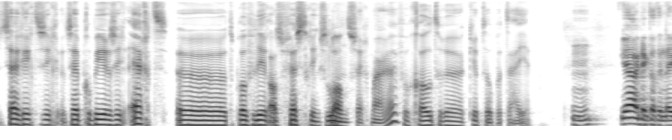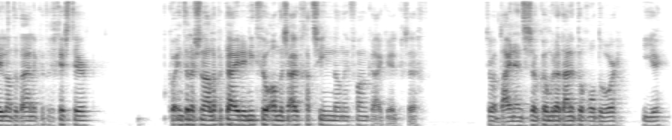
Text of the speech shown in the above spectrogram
zij richten zich, zij proberen zich echt eh, te profileren als vestigingsland, zeg maar, hè, voor grotere crypto-partijen. Mhm. Ja, ik denk dat in Nederland uiteindelijk het register qua internationale partijen er niet veel anders uit gaat zien dan in Frankrijk, eerlijk gezegd. Zeg maar, Binance en zo komen er uiteindelijk toch wel door hier,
